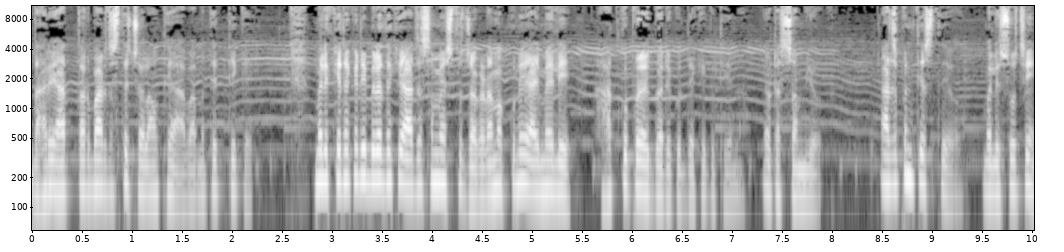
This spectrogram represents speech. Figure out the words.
धारे हात तरबार जस्तै चलाउँथे हावामा त्यत्तिकै। मैले केटाकेटी बेलादेखि आजसम्म यस्तो झगडामा कुनै आइमाईले हातको प्रयोग गरेको देखेको थिएन। एउटा संयोग। आज पनि त्यस्तै हो। मैले सोचेँ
